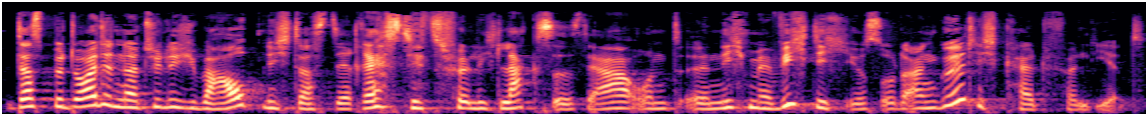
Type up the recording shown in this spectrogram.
Das bedeutet natürlich überhaupt nicht, dass der Rest jetzt völlig lax ist, ja, und äh, nicht mehr wichtig ist oder an Gültigkeit verliert.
